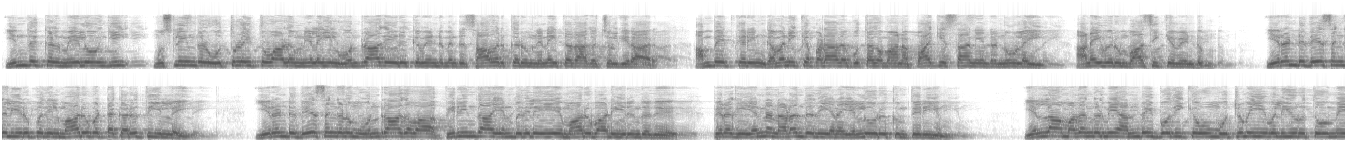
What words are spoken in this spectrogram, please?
இந்துக்கள் மேலோங்கி முஸ்லிம்கள் ஒத்துழைத்து வாழும் நிலையில் ஒன்றாக இருக்க வேண்டும் என்று சாவர்கரும் நினைத்ததாக சொல்கிறார். அம்பேத்கரின் கவனிக்கப்படாத புத்தகமான பாகிஸ்தான் என்ற நூலை அனைவரும் வாசிக்க வேண்டும். இரண்டு தேசங்கள் இருப்பதில் மாறுபட்ட கருத்து இல்லை. இரண்டு தேசங்களும் ஒன்றாகவா பிரிந்தா என்பதிலேயே மாறுபாடு இருந்தது. பிறகு என்ன நடந்தது என எல்லோருக்கும் தெரியும். எல்லா மதங்களுமே அன்பை போதிக்கவும் ஒற்றுமையை வலியுறுத்தவுமே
